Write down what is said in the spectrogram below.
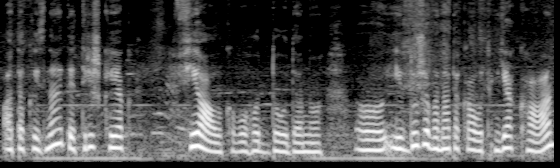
а такий, знаєте, трішки як фіалкового додано. Е, І дуже вона така от м'яка,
